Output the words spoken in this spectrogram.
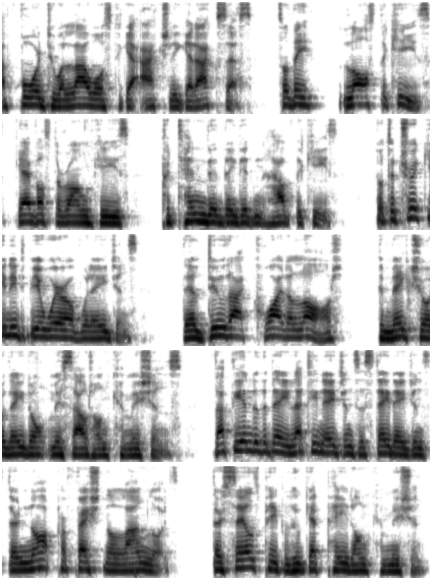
afford to allow us to get actually get access. So they lost the keys, gave us the wrong keys, pretended they didn't have the keys. So it's a trick you need to be aware of with agents. They'll do that quite a lot to make sure they don't miss out on commissions. Because at the end of the day, letting agents, estate agents, they're not professional landlords. They're salespeople who get paid on commission.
